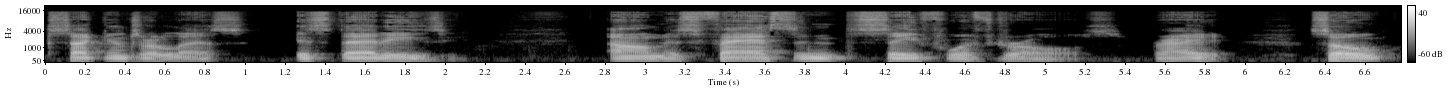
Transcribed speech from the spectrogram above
seconds or less. It's that easy. Um, it's fast and safe withdrawals, right? So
